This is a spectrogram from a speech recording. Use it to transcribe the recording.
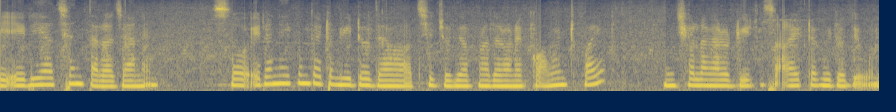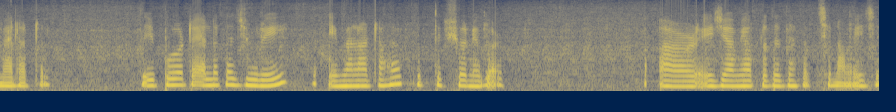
এই এরিয়া আছেন, তারা জানেন। সো এটা নিয়ে কিন্তু একটা ভিডিও দেওয়া আছে। যদি আপনাদের অনেক কমেন্ট পাই ইনশাল্লাহ আমি আরও ডিটেলস আরেকটা ভিডিও দেবো মেলাটার তো এই পুরোটা এলাকা জুড়েই এই মেলাটা হয় প্রত্যেক শনিবার। আর এই যে আমি আপনাদের দেখাচ্ছিলাম, এই যে,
